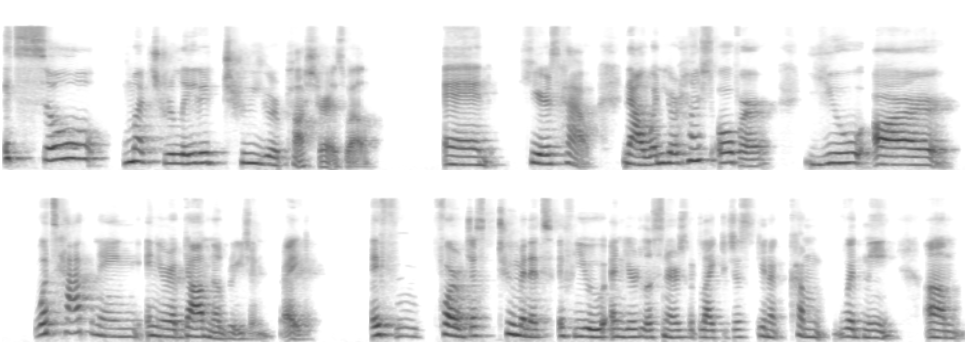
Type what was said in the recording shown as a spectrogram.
it's so much related to your posture as well. And here's how. Now, when you're hunched over, you are what's happening in your abdominal region, right? If mm. for just two minutes, if you and your listeners would like to just, you know, come with me um,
